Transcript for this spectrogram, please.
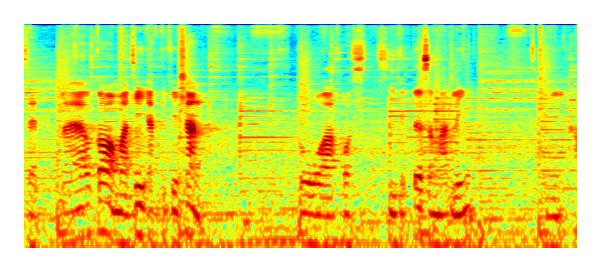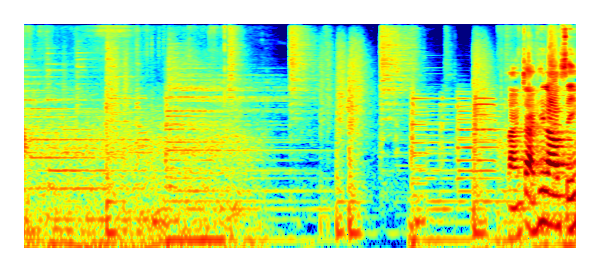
เสร็จแล้วก็มาที่แอปพลิเคชัน ตัว Post Detector Smart Link นี่ครับหลังจากที่เราซิง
